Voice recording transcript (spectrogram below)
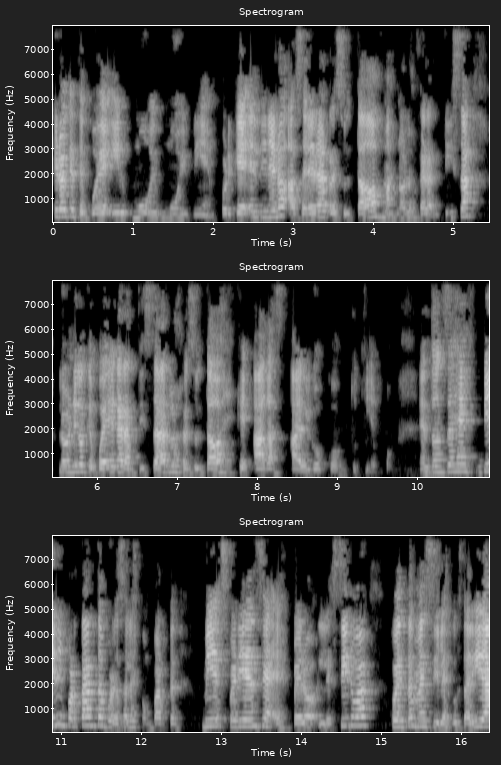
creo que te puede ir muy, muy bien, porque el dinero acelera resultados, más no los garantiza. Lo único que puede garantizar los resultados es que hagas algo con tu tiempo. Entonces es bien importante, por eso les comparto mi experiencia, espero les sirva. Cuéntenme si les gustaría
